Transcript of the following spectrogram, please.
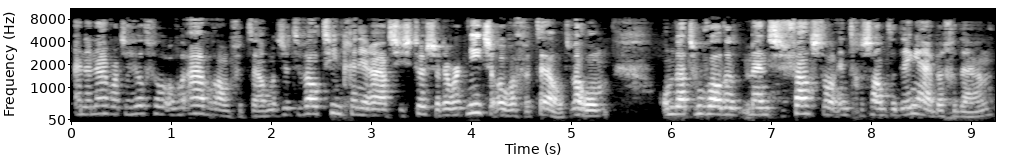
En daarna wordt er heel veel over Abraham verteld. Maar er zitten wel tien generaties tussen. Er wordt niets over verteld. Waarom? Omdat hoewel dat mensen vast wel interessante dingen hebben gedaan,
